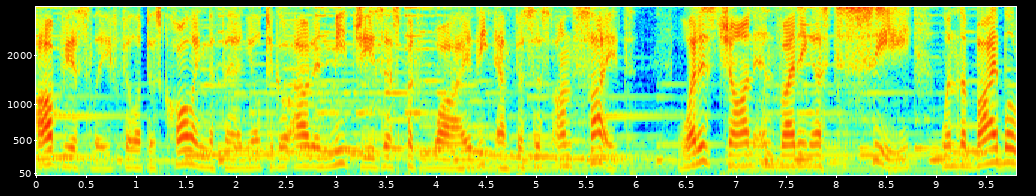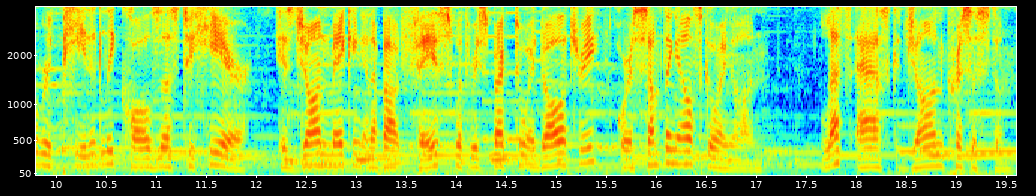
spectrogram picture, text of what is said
Obviously, Philip is calling Nathanael to go out and meet Jesus, but why the emphasis on sight? What is John inviting us to see when the Bible repeatedly calls us to hear? Is John making an about face with respect to idolatry, or is something else going on? Let's ask John Chrysostom.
